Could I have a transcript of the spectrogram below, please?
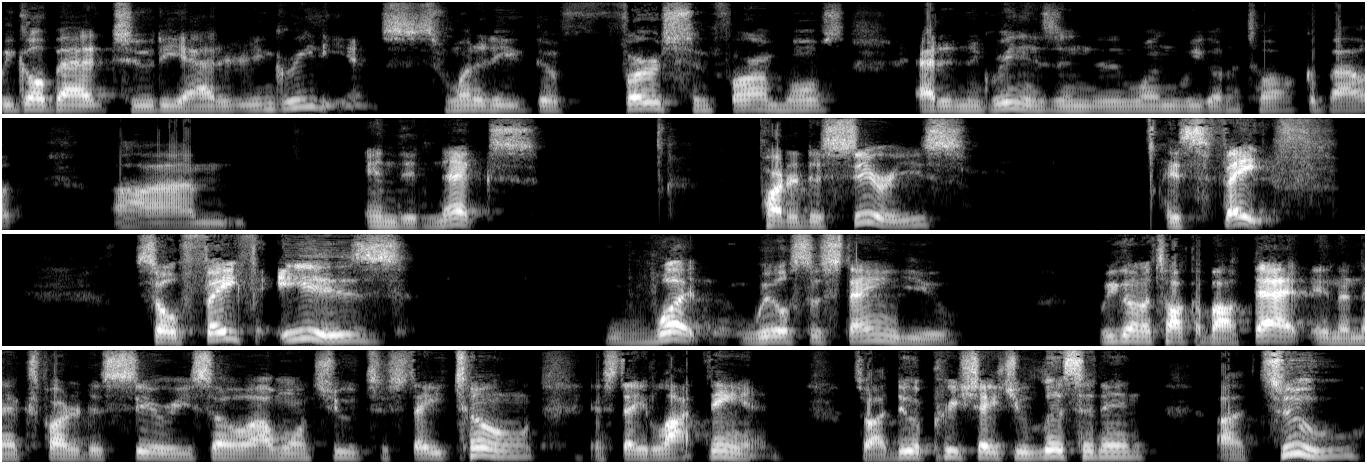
we go back to the added ingredients. It's one of the, the first and foremost added ingredients, and the one we're going to talk about um, in the next part of this series is faith. So faith is what will sustain you. We're going to talk about that in the next part of this series. So I want you to stay tuned and stay locked in. So I do appreciate you listening uh, to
